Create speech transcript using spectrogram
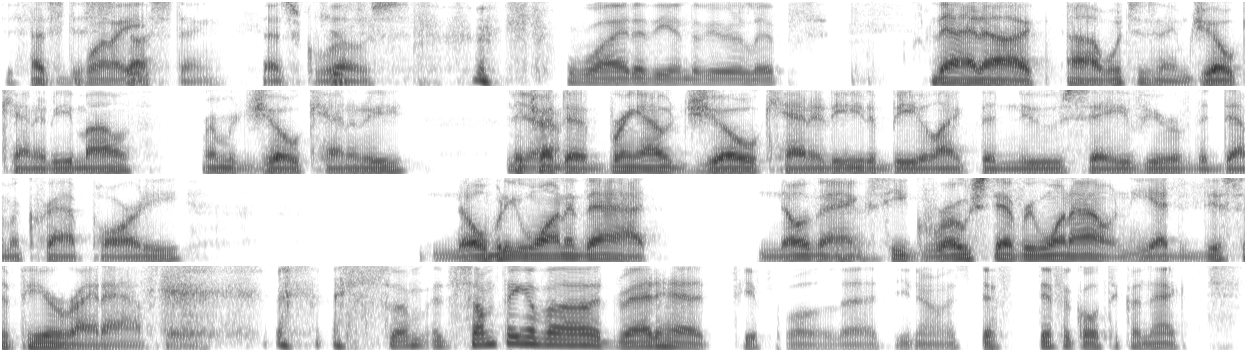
just That's white- disgusting. That's gross. white at the end of your lips. that uh, uh, what's his name? Joe Kennedy mouth. Remember Joe Kennedy? They tried to bring out Joe Kennedy to be like the new savior of the Democrat Party. Nobody wanted that. No thanks. He grossed everyone out and he had to disappear right after. Some it's something about redhead people that you know it's dif- difficult to connect,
